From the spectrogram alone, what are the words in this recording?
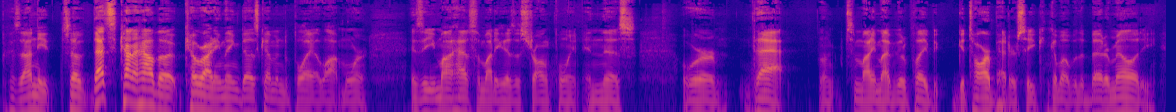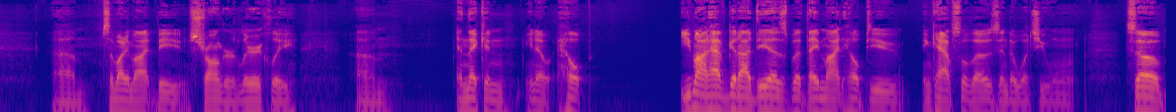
because I need. So that's kind of how the co-writing thing does come into play a lot more. Is that you might have somebody who has a strong point in this or that. Somebody might be able to play guitar better, so you can come up with a better melody. Um, somebody might be stronger lyrically, um, and they can, you know, help. You might have good ideas, but they might help you encapsulate those into what you want. So,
